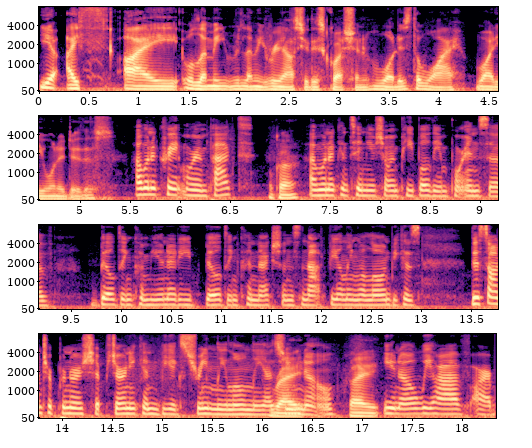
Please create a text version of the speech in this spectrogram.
Yeah, I, th- I. Well, let me let me re-ask you this question. What is the why? Why do you want to do this? I want to create more impact. Okay. I want to continue showing people the importance of building community, building connections, not feeling alone because this entrepreneurship journey can be extremely lonely, as Right. you know. Right. You know, we have our,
